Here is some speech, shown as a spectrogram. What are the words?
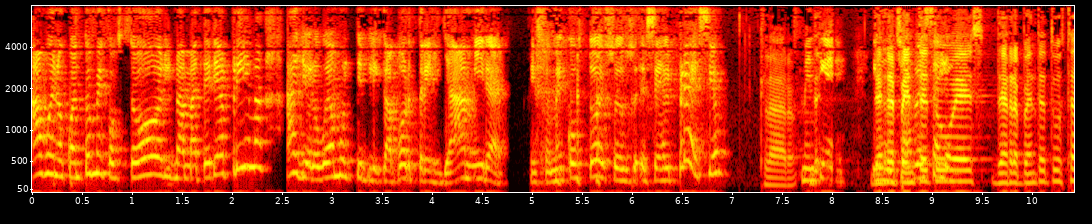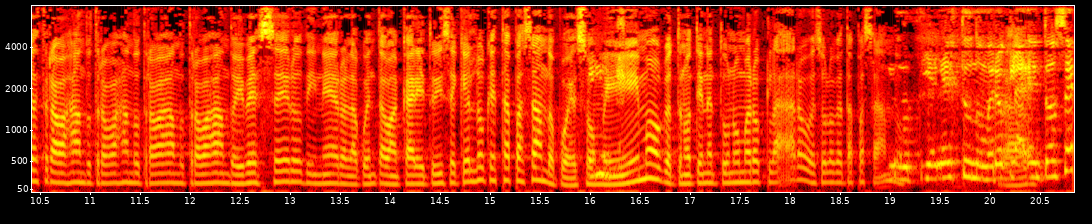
Ah, bueno, ¿cuánto me costó la materia prima? Ah, yo lo voy a multiplicar por tres. Ya, mira, eso me costó, eso, ese es el precio. Claro. De, repente tú ves, de repente tú estás trabajando, trabajando, trabajando, trabajando y ves cero dinero en la cuenta bancaria y tú dices, ¿qué es lo que está pasando? Pues eso mismo, que tú no tienes tu número claro, eso es lo que está pasando. No tienes tu número claro. Entonces,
